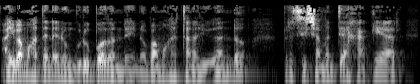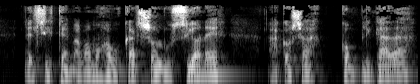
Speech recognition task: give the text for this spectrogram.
Ahí vamos a tener un grupo donde nos vamos a estar ayudando precisamente a hackear el sistema. Vamos a buscar soluciones a cosas complicadas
